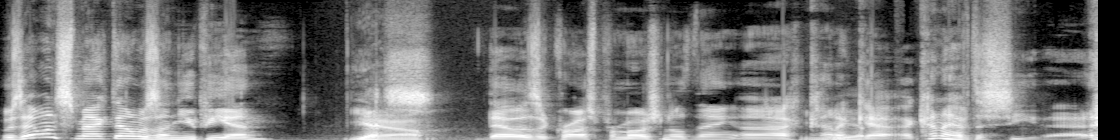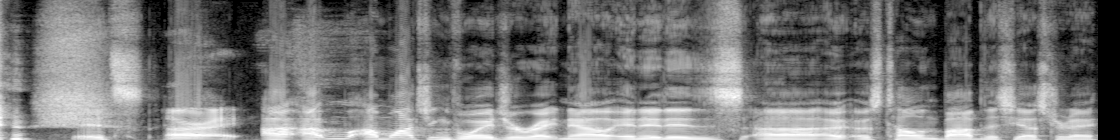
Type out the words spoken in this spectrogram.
Was that when SmackDown was on UPN? Yes, That was a cross promotional thing. Uh, I kind of Yep. I kind of have to see that. it's All right. I, I'm I'm watching Voyager right now, and it is. Uh, I, I was telling Bob this yesterday,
